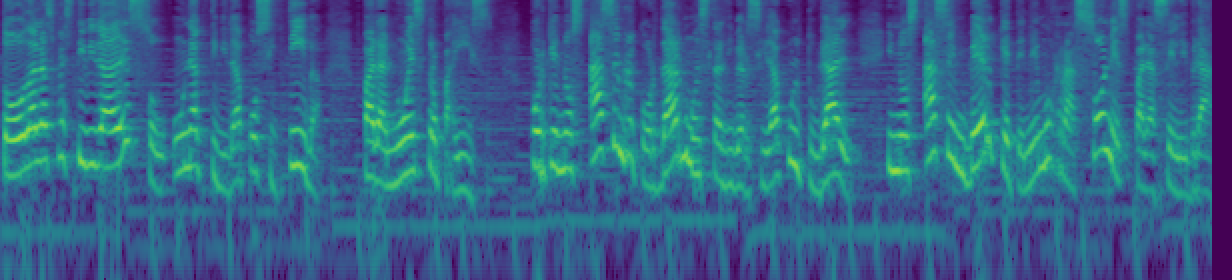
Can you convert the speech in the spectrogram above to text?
todas las festividades son una actividad positiva para nuestro país, porque nos hacen recordar nuestra diversidad cultural y nos hacen ver que tenemos razones para celebrar.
